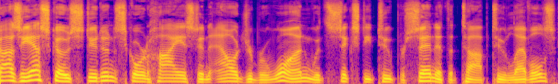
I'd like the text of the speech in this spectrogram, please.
Kosciusko's students scored highest in Algebra 1 with 62% at the top two levels.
